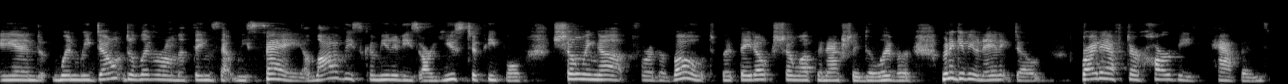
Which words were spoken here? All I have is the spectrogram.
And when we don't deliver on the things that we say, a lot of these communities are used to people showing up for the vote, but they don't show up and actually deliver. I'm going to give you an anecdote. Right after Harvey happened,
